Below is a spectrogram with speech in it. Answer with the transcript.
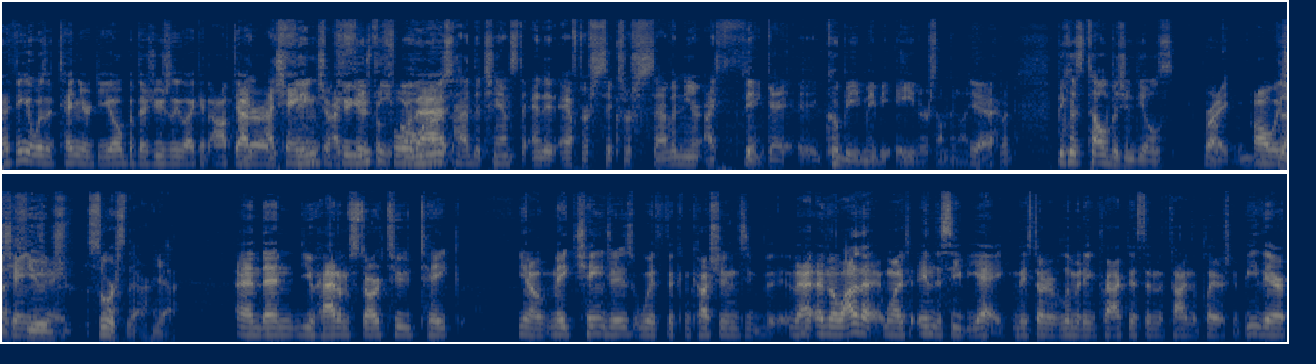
I think it was a ten-year deal, but there's usually like an opt-out or a change think, a few I years think before the that. had the chance to end it after six or seven years. I think it, it could be maybe eight or something like Yeah. that. But because television deals, Right, always the changing. huge source there. Yeah, and then you had them start to take you know make changes with the concussions that and a lot of that was in the CBA they started limiting practice and the time the players could be there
